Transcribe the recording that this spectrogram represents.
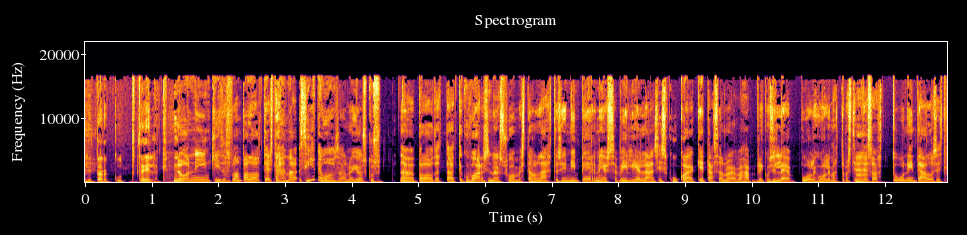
Eli tarkkuutta teilläkin. No niin, kiitos vaan palautteesta. Mä siitä mä oon saanut joskus ää, palautetta, että kun Varsinais-Suomesta on lähtöisin, niin Perniössä viljellään siis kuka ja ketä sanoja vähän niin kuin silleen puolihuolimattomasti, mm. mitä sattuu, niin tällaisista.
